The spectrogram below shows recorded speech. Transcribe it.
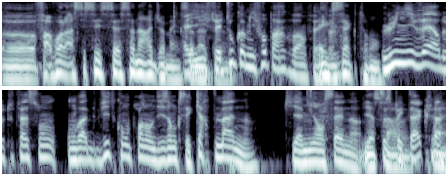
Euh, Enfin voilà, c'est- ça, n'arrête jamais. Ça Et il fait tout comme il faut pas, quoi, en fait. Exactement. L'univers, de toute façon, on va vite comprendre en disant que c'est Cartman qui a mis en scène ce ça, spectacle, Ouais,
